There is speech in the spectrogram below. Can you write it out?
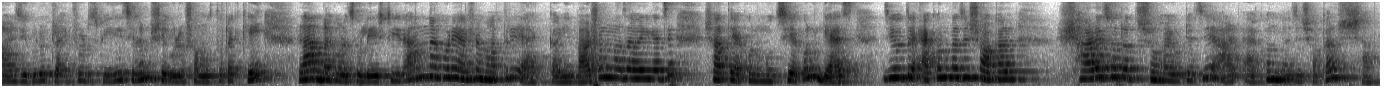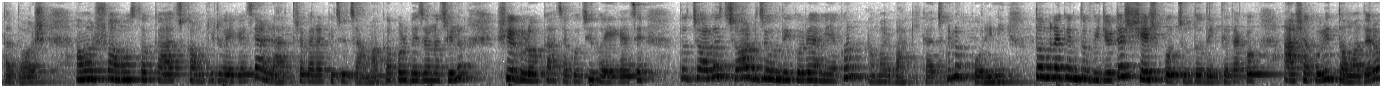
আর যেগুলো ড্রাই ফ্রুটস ভিজিয়েছিলাম, সেগুলো সমস্তটা খেয়ে রান্নাঘরে চলে এসেছি। রান্নাঘরে আসা মাত্রই এক কারি বাসন মাজা হয়ে গেছে, সাথে এখন মুছছি এখন গ্যাস। যেহেতু এখন বাজে সকাল সাড়ে ছটার সময় উঠেছি আর এখন বাজে সকাল সাতটা দশ। আমার সমস্ত কাজ কমপ্লিট হয়ে গেছে আর রাত্রেবেলার কিছু জামা কাপড় ভেজানো ছিল, সেগুলো কাচাকুচি হয়ে গেছে। তো চলো চট জলদি করে আমি এখন আমার বাকি কাজগুলো করে নিই। তোমরা কিন্তু ভিডিওটা শেষ পর্যন্ত দেখতে থাকো। আশা করি তোমাদেরও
